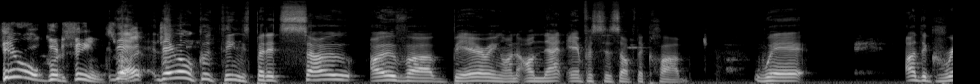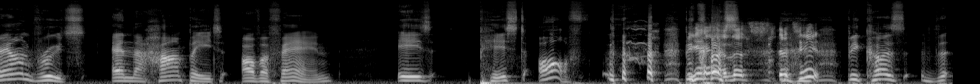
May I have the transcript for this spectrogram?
they're all good things they're, right? they're all good things but it's so overbearing on on that emphasis of the club where uh, the ground roots and the heartbeat of a fan is pissed off because yeah, that's that's it because the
